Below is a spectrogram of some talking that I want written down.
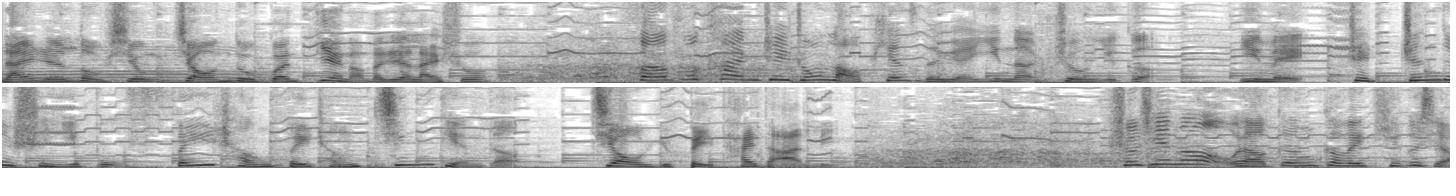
男人露胸就要怒关电脑的人来说，反复看这种老片子的原因呢，只有一个，因为这真的是一部非常非常经典的教育备胎的案例。首先呢，我要跟各位提个醒，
